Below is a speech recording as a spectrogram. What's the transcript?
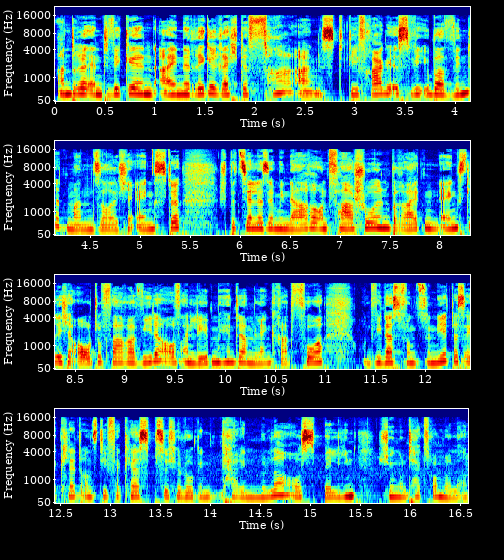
Andere entwickeln eine regelrechte Fahrangst. Die Frage ist, wie überwindet man solche Ängste? Spezielle Seminare und Fahrschulen bereiten ängstliche Autofahrer wieder auf ein Leben hinterm Lenkrad vor. Und wie das funktioniert, das erklärt uns die Verkehrspsychologin Karin Müller aus Berlin. Schönen guten Tag, Frau Müller.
